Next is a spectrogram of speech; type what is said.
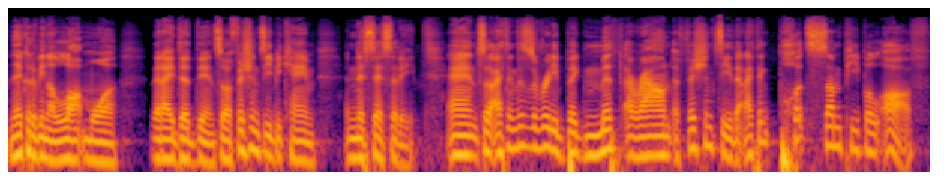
there could have been a lot more that I did then. So efficiency became a necessity. And so I think this is a really big myth around efficiency that I think puts some people off.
